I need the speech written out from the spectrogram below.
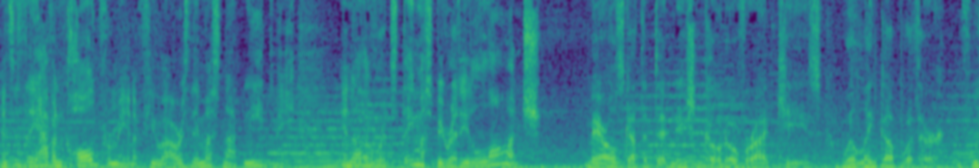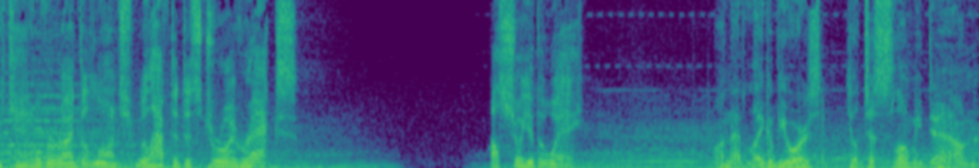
And since they haven't called for me in a few hours, they must not need me. In other words, they must be ready to launch. Meryl's got the detonation code override keys. We'll link up with her. If we can't override the launch, we'll have to destroy Rex. I'll show you the way. On that leg of yours, you'll just slow me down.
